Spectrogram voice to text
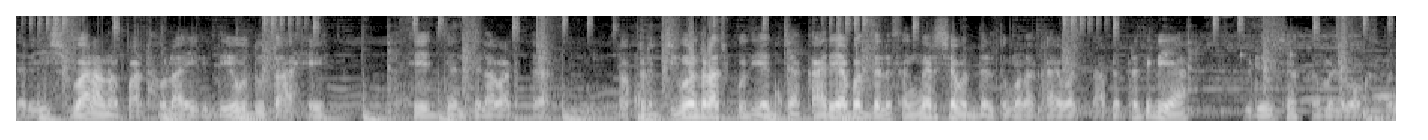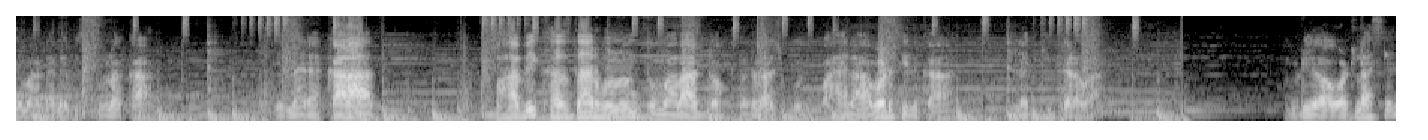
तर ईश्वरानं पाठवला एक देवदूत आहे असेच जनतेला वाटतं. डॉक्टर जीवन राजपूत यांच्या कार्याबद्दल संघर्षाबद्दल तुम्हाला काय वाटतं? आपल्या प्रतिक्रिया व्हिडिओच्या कमेंट बॉक्समध्ये मांडायला विसरू नका. येणाऱ्या काळात भावी खासदार म्हणून तुम्हाला डॉक्टर राजपूत पाहायला आवडतील का? नक्की कळवा. व्हिडिओ आवडला असेल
